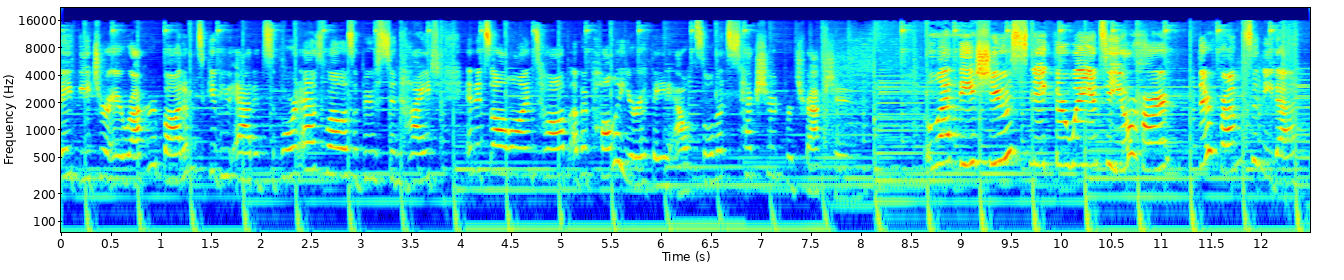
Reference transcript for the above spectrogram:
They feature a rocker bottom to give you added support as well as a boost in height, and it's all on top of a polyurethane outsole that's textured for traction. Let these shoes snake their way into your heart. They're from Sanita.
